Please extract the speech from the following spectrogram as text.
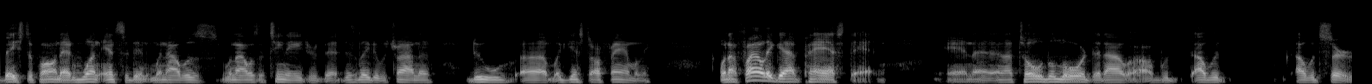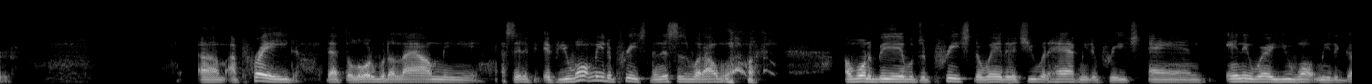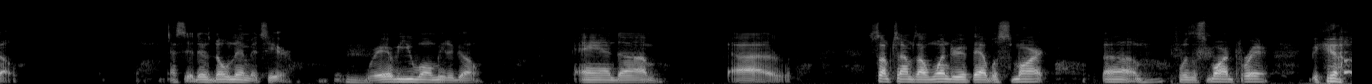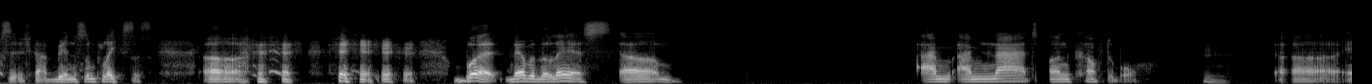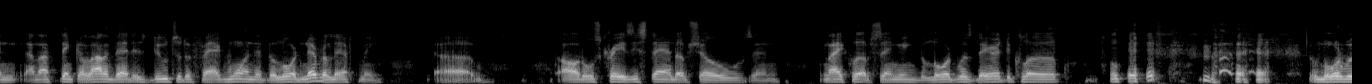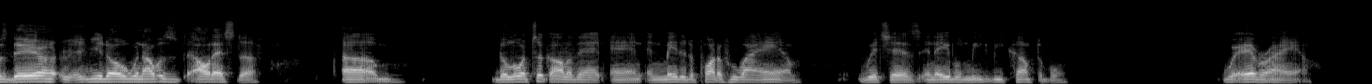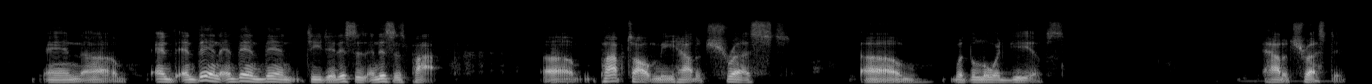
based upon that one incident when i was when i was a teenager that this lady was trying to do um, against our family when i finally got past that and, and I told the Lord that I, I would I would I would serve. Um, I prayed that the Lord would allow me. I said, if, if you want me to preach, then this is what I want. I want to be able to preach the way that you would have me to preach and anywhere you want me to go. I said, there's no limits here, mm. wherever you want me to go. And um, uh, sometimes I wonder if that was smart um, was a smart prayer because I've been to some places. Uh, but nevertheless, um, I'm I'm not uncomfortable. Hmm. Uh, and, and I think a lot of that is due to the fact one that the Lord never left me. Um, all those crazy stand-up shows and nightclub singing, the Lord was there at the club. the Lord was there, you know, when I was all that stuff. Um, the Lord took all of that and and made it a part of who I am, which has enabled me to be comfortable wherever I am. And uh, and and then and then then TJ, this is and this is Pop. Um, Pop taught me how to trust um, what the Lord gives, how to trust it.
